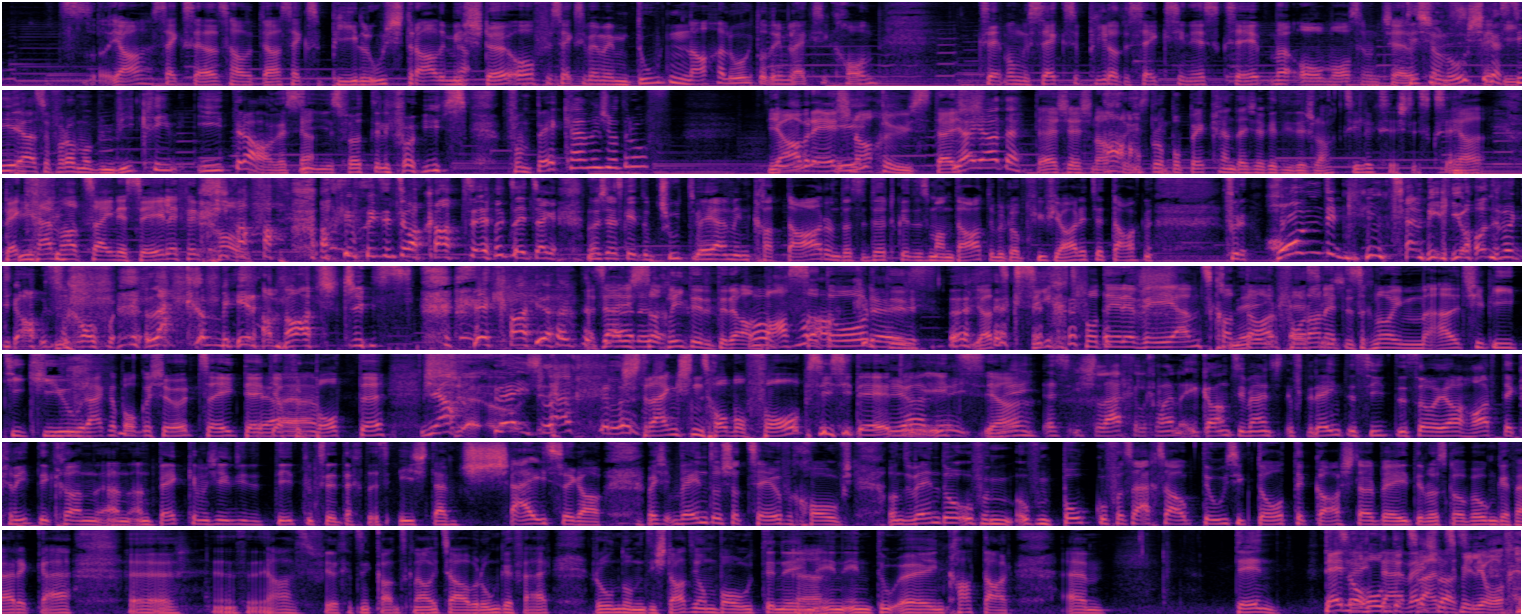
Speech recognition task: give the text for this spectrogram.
ja, Sex Sales halt, ja, Sex Appeal ausstrahlen. Wir Ja. stehen auch für Sex. Wenn man im Duden nachschaut oder im Lexikon, sieht man Sex Appeal oder Sexiness, sieht man auch Moser und Chelsea. Das ist schon lustig, dass die also vor allem beim Wiki eintragen. Sie, Ja. Ein Foto von uns, vom Beckham ist noch drauf. Ja, aber er ist nach uns. Der ist, Ja, ja, der- der ist erst nach Ah, uns. apropos Beckham, der ist ja gerade in den Schlagzeilen hast du das gesehen? Ja, Beckham hat seine Seele verkauft. Aber ich muss jetzt mal ganz ehrlich gesagt sagen, noch es geht um die Shoot-WM in Katar und dass er dort ein Mandat über, glaube fünf Jahre jetzt hat angenommen. Für 119 Millionen würde ich alles verkaufen. Lecken mir am Arsch, tschüss. Ich kann ja Also er ist so ein bisschen der, der Ambassador, fuck, ey. der, ja, das Gesicht von dieser WM zu Nein, Katar. es Voran hat er sich noch im LGBTQ-Regenbogen-Shirt gezeigt. Der hat Ja, ja, ja. verboten. Ja, nein, ist lächerlich. Strengstens homophob sind sie dort. Ja, nein, jetzt, ja. nein, es ist lächerlich. Ich meine, die ganze Mensch, auf der einen Seite so, ja, harte Kritik an, an, an Beckham, ist irgendwie der Titel gesehen, ich dachte, das ist dem scheißegal. Weißt du, wenn du schon Zell verkaufst und wenn du auf dem, auf dem Buckel von 6'500 toten Gastarbeitern, was glaube ich ungefähr hat gegeben, äh, ja, das ist vielleicht jetzt nicht ganz genau Zahl, aber ungefähr rund um die Stadionbauten in, Ja. in, in, Du- äh, in Katar, ähm, dann, Dann noch sagt der, weisst du 120 was? Millionen.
